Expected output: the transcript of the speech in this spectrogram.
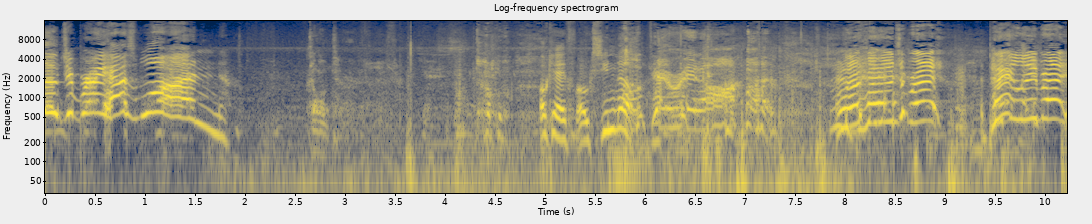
Lucha Bray has won! Don't turn off Okay, folks, you know. tear it off! Where's the Lucha Bray? Apparently, Bray!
